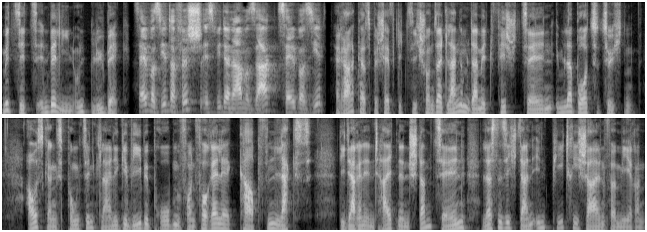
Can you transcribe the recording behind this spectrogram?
mit Sitz in Berlin und Lübeck. Zellbasierter Fisch ist, wie der Name sagt, zellbasiert. Rakers beschäftigt sich schon seit langem damit, Fischzellen im Labor zu züchten. Ausgangspunkt sind kleine Gewebeproben von Forelle, Karpfen, Lachs. Die darin enthaltenen Stammzellen lassen sich dann in Petrischalen vermehren.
